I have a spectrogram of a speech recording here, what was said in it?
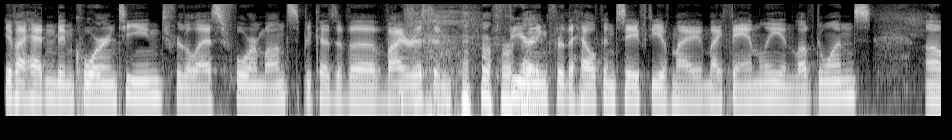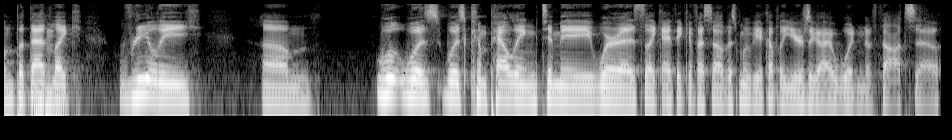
if I hadn't been quarantined for the last four months because of a virus and fearing for the health and safety of my my family and loved ones. Um, but that like really um, w- was was compelling to me. Whereas like I think if I saw this movie a couple of years ago, I wouldn't have thought so.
